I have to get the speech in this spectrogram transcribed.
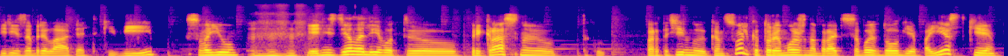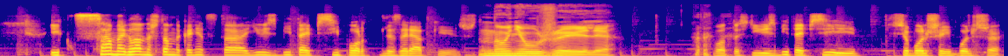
переизобрела опять-таки Wii свою, и они сделали вот э, прекрасную такую портативную консоль, которую можно брать с собой в долгие поездки. И самое главное, что там наконец-то USB Type-C порт для зарядки. что- Ну неужели? Вот, то есть USB Type-C все больше и больше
